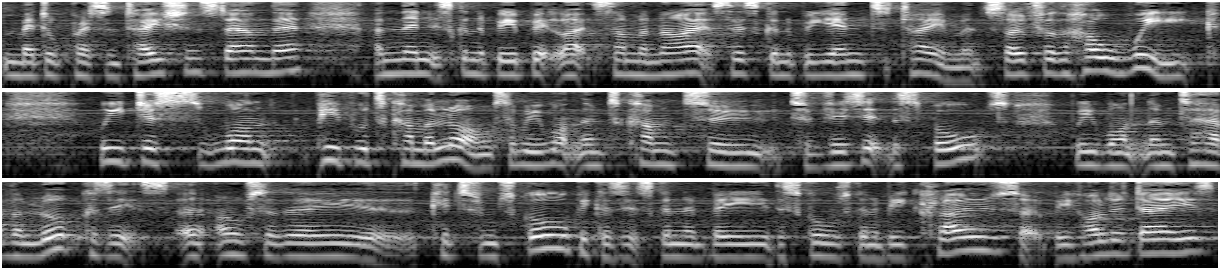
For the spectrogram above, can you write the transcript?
medal presentations down there, and then it's going to be a bit like summer nights. There's going to be entertainment. So for the whole week, we just want people to come along. So we want them to come to, to visit the sports. We want them to have a look because it's uh, also the kids from school because it's going to be the school's going to be closed, so it'll be holidays.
